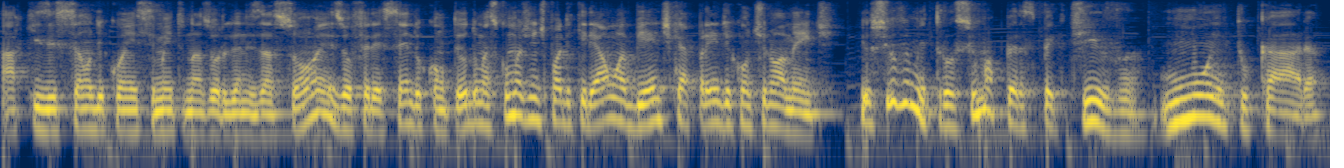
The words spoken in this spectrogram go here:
a aquisição de conhecimento nas organizações, oferecendo conteúdo, mas como a gente pode criar um ambiente que aprende continuamente. E o Silvio me trouxe uma perspectiva muito cara,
